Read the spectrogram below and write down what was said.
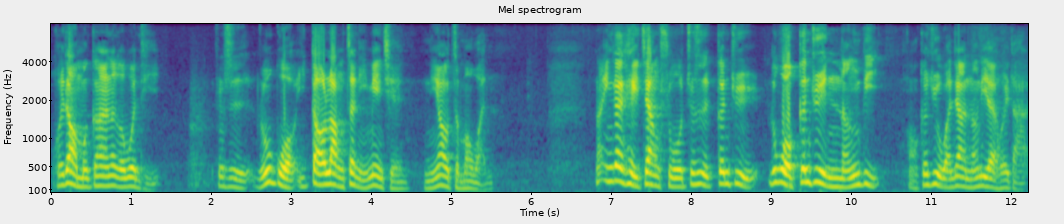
回到我们刚才那个问题，就是如果一道浪在你面前，你要怎么玩？那应该可以这样说，就是根据如果根据能力哦，根据玩家的能力来回答，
